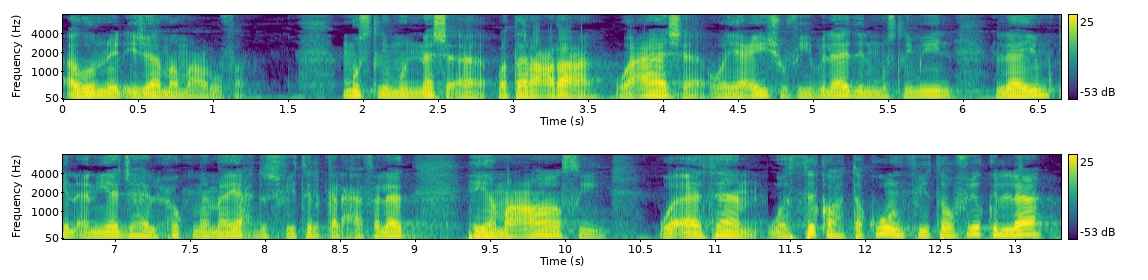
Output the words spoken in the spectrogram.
أظن الإجابة معروفة. مسلم نشأ وترعرع وعاش ويعيش في بلاد المسلمين. لا يمكن أن يجهل حكم ما يحدث في تلك الحفلات. هي معاصي وآثام والثقة تكون في توفيق الله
